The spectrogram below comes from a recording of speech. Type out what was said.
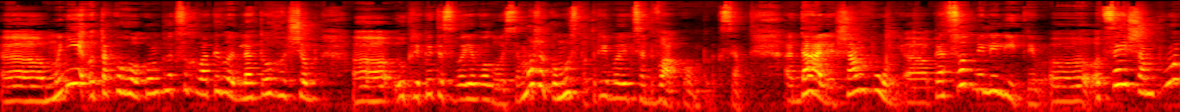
Е, мені от такого комплексу хватило для того, щоб е, укріпити своє волосся. Може комусь потрібується два комплекси. Далі шампунь е, 500 мл. Оцей шампунь.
